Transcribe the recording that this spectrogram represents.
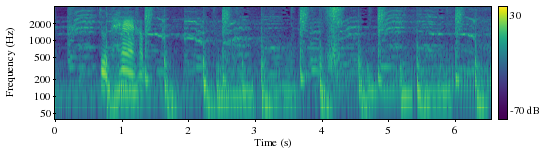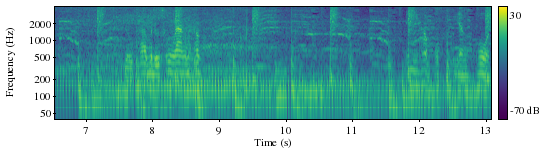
8.5 ครับ ดี๋ยวพามาดูช่วงล่างนะครับ นี่ครับโอ้โหยังโหด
